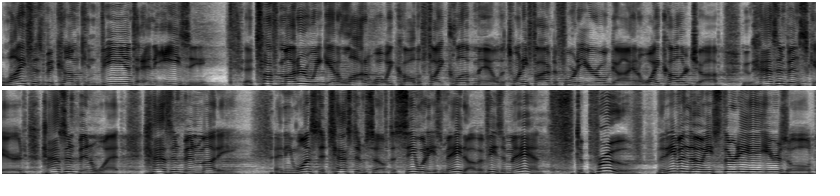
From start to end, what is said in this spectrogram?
Life has become convenient and easy. At Tough Mudder, we get a lot of what we call the Fight Club male, the 25 to 40 year old guy in a white collar job who hasn't been scared, hasn't been wet, hasn't been muddy. And he wants to test himself to see what he's made of, if he's a man, to prove that even though he's 38 years old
